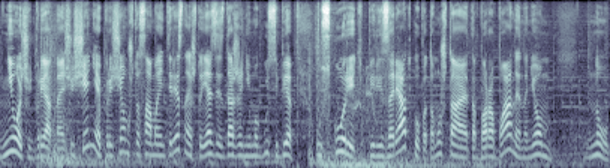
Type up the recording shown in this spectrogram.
Не очень приятное ощущение, причем, что самое интересное, что я здесь даже не могу себе ускорить перезарядку, потому что это барабан, и на нем, ну,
